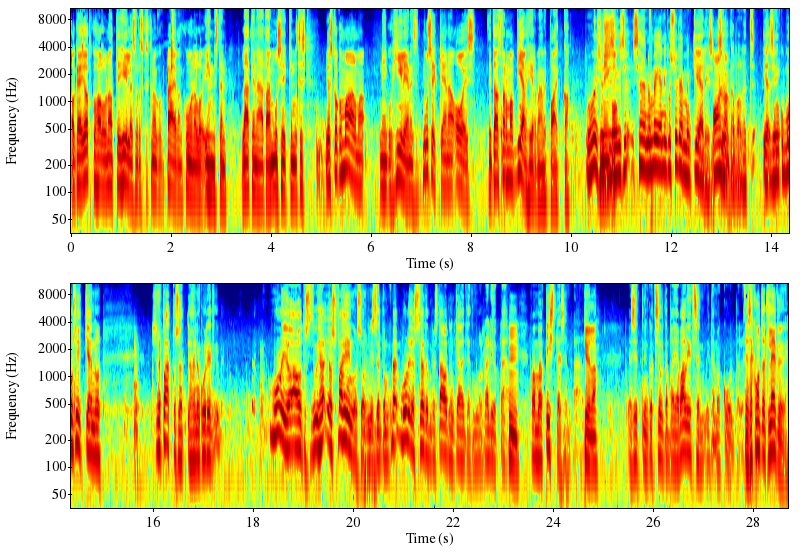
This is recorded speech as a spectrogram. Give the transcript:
Okei, jotkut haluaa nauttia hiljaisuudesta, koska ne on koko päivän kuunnellut ihmisten lätinää tai musiikkia, mutta siis jos koko maailma niin kuin hiljenisi, että musiikki enää olisi, niin taas varmaan vielä hirveämpi paikka. Voi, se, Niin niin kuin- se, sehän on meidän niin sydämen kieli se, On, sillä on. tavalla. Että, ja se niin musiikkihan on, siinä pakkosoittohan on kuitenkin, mulla ei ole autossa, ihan, jos vahingossa on, niin sieltä, mutta mä, mulla ei ole sieltä mielestä auton käytä, että mulla on radio päällä, Hmm. vaan mä pistän sen päälle. Kyllä. Ja sitten niin sillä tavalla, ja valitsen, mitä mä kuuntelen. Ja sä kuuntelet levyä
